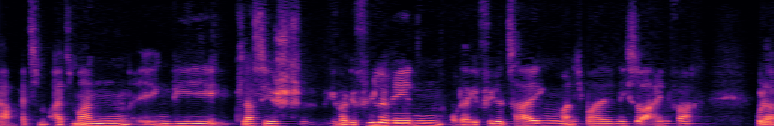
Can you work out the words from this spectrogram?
ja, als, als Mann irgendwie klassisch über Gefühle reden oder Gefühle zeigen, manchmal nicht so einfach. Oder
